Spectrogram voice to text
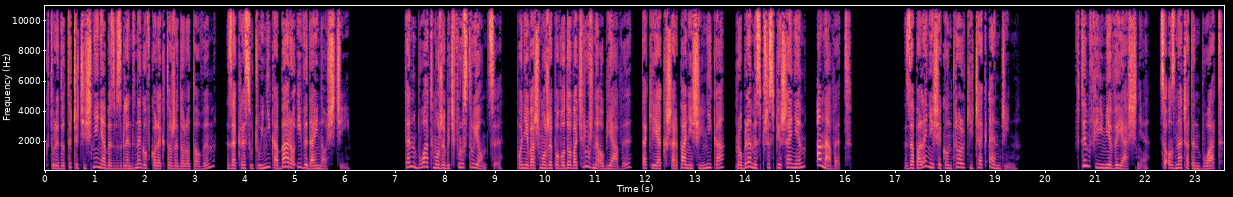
który dotyczy ciśnienia bezwzględnego w kolektorze dolotowym, zakresu czujnika baro i wydajności. Ten błąd może być frustrujący, ponieważ może powodować różne objawy, takie jak szarpanie silnika, problemy z przyspieszeniem, a nawet zapalenie się kontrolki check engine. W tym filmie wyjaśnię, co oznacza ten błąd,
